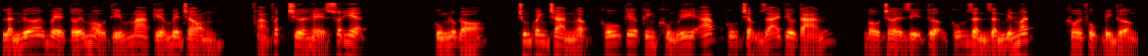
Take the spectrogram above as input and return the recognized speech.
lần nữa về tới màu tím ma kiếm bên trong phảng phất chưa hề xuất hiện. Cùng lúc đó, chung quanh tràn ngập cỗ kia kinh khủng uy áp cũng chậm rãi tiêu tán, bầu trời dị tượng cũng dần dần biến mất, khôi phục bình thường.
